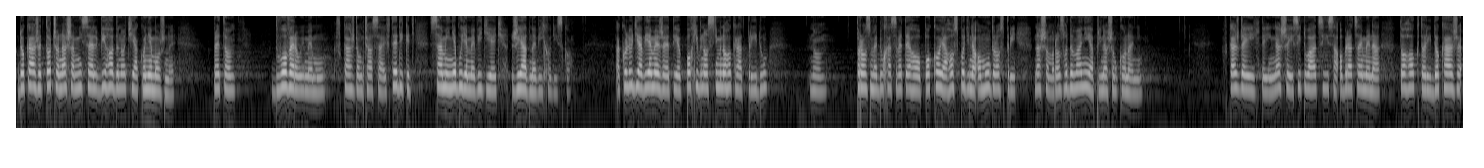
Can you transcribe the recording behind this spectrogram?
dokáže to, čo naša myseľ vyhodnotí ako nemožné. Preto dôverujme mu v každom čase, aj vtedy, keď sami nebudeme vidieť žiadne východisko. Ako ľudia vieme, že tie pochybnosti mnohokrát prídu, no prosme Ducha Svetého o pokoj a hospodina o múdrosť pri našom rozhodovaní a pri našom konaní. V každej tej našej situácii sa obracajme na toho, ktorý dokáže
